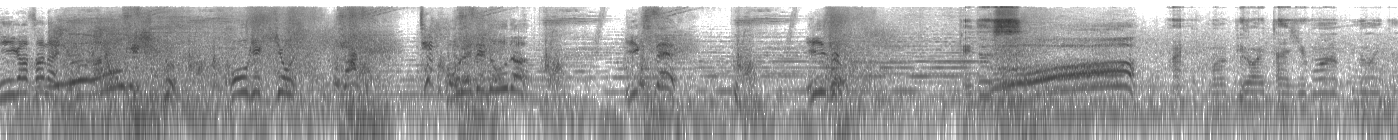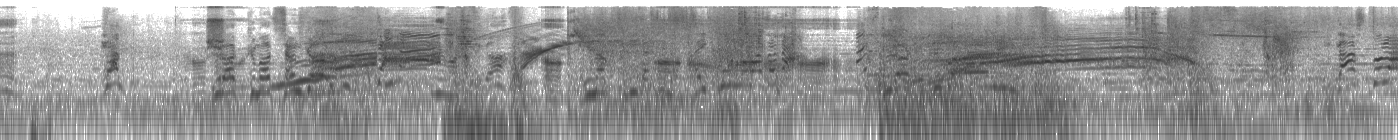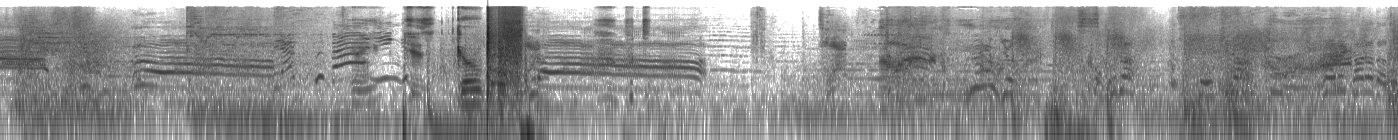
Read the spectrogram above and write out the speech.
逃がさない攻撃攻撃教これでどうだ行くぜいいぞゲブラックマジシャンガ今繰り出す最高の技だブラックバーニン go. あ Uh, ーよしここだ動きだこれからだぜ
